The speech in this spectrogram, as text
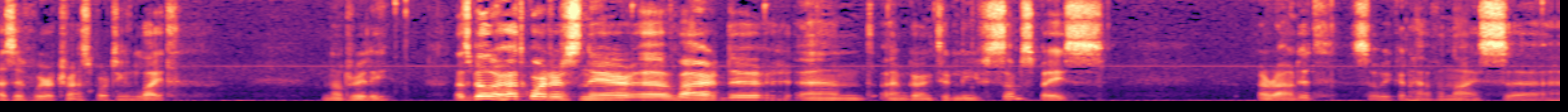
As if we're transporting light. Not really. Let's build our headquarters near uh, Waarder and I'm going to leave some space around it so we can have a nice uh,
